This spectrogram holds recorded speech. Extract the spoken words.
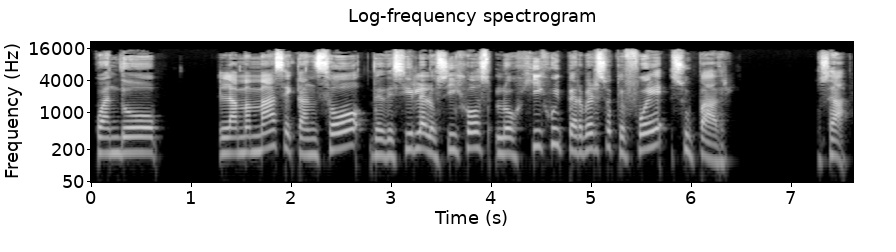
cuando la mamá se cansó de decirle a los hijos lo hijo y perverso que fue su padre. O sea,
